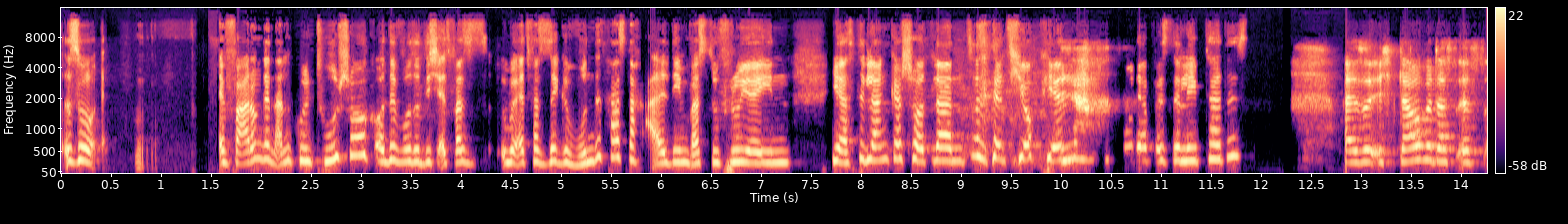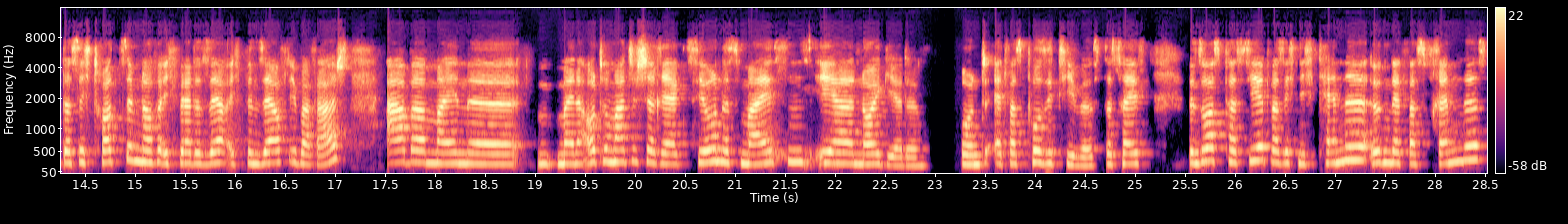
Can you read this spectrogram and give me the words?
äh, so Erfahrungen an Kulturschock oder wo du dich etwas über etwas sehr gewundert hast nach all dem, was du früher in ja, Sri Lanka, Schottland, Äthiopien ja. oder was erlebt hattest? Also ich glaube, das ist, dass ich trotzdem noch, ich werde sehr, ich bin sehr oft überrascht, aber meine, meine automatische Reaktion ist meistens eher Neugierde und etwas Positives. Das heißt, wenn sowas passiert, was ich nicht kenne, irgendetwas Fremdes,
